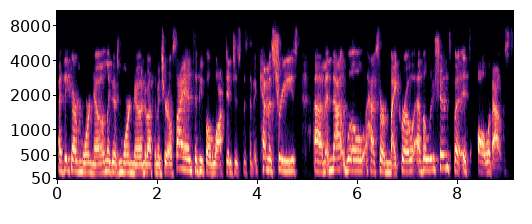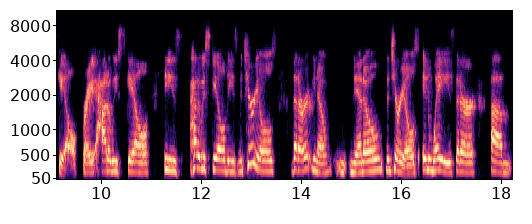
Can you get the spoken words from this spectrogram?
I think are more known. Like there's more known about the material science and people have locked into specific chemistries. Um, and that will have sort of micro evolutions, but it's all about scale, right? How do we scale these, how do we scale these materials that are, you know, nano materials in ways that are um,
